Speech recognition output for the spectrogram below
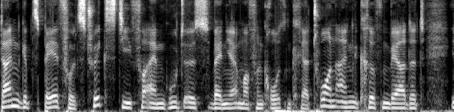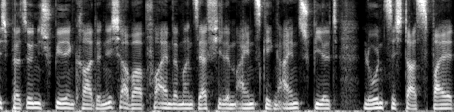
Dann gibt's Baleful Strix, die vor allem gut ist, wenn ihr immer von großen Kreaturen angegriffen werdet. Ich persönlich spiele ihn gerade nicht, aber vor allem wenn man sehr viel im 1 gegen 1 spielt, lohnt sich das, weil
